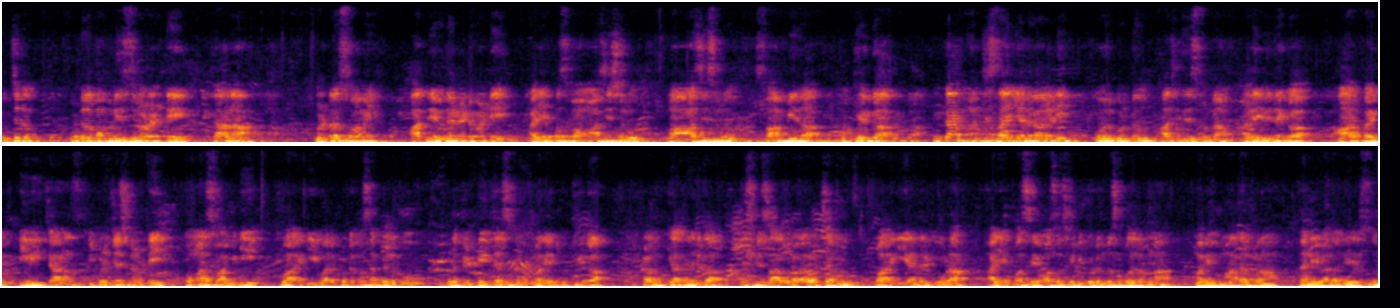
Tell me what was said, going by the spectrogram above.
ఉచిత గుడ్డలు పంపిణీ ఇస్తున్నాడంటే చాలా మండల స్వామి ఆ దేవుడైనటువంటి అయ్యప్ప స్వామి ఆశీస్సులు మా ఆశీస్సులు స్వామి మీద ముఖ్యంగా ఇంకా మంచి స్థాయి ఎదగాలని కోరుకుంటూ ఆశీర్దిస్తున్నాం. అదేవిధంగా ఆర్ ఫైవ్ టీవీ ఛానల్స్ ఇప్పుడు చేసినటువంటి కుమారస్వామికి వారికి వారి కుటుంబ సభ్యులకు ఇప్పుడు వచ్చే టీచర్స్ మరియు ముఖ్యంగా ఇక్కడ ముఖ్య అతిథిగా ఎస్పీ సాగర్ గారు వచ్చారు. వారికి అందరికీ కూడా అయ్యప్ప సేవా సొసైటీ కుటుంబ సభ్యుల మరియు మా తరఫున ధన్యవాదాలు చేస్తూ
